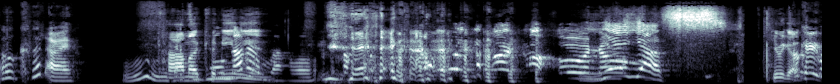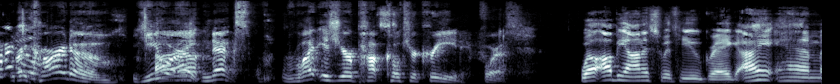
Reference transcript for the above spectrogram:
oh, could I? Ooh, Comma that's a chameleon. level. oh no! Yeah, yes. Here we go. Okay, Ricardo, you All are right. up next. What is your pop culture creed for us? Well, I'll be honest with you, Greg. I am,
